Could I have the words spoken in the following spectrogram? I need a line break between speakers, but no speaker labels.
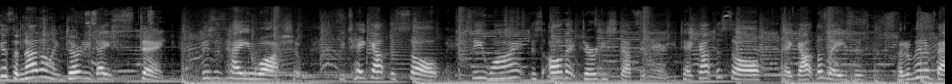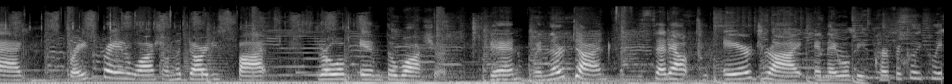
Because are not only dirty, they stink. This is how you wash them. You take out the salt. See why? There's all that dirty stuff in there. You take out the salt, take out the laces, put them in a bag, spray, spray, and wash on the dirty spots, throw them in the washer. Then, when they're done, set out to air dry and they will be perfectly clean.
